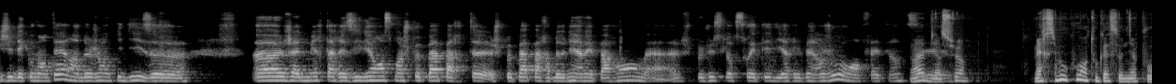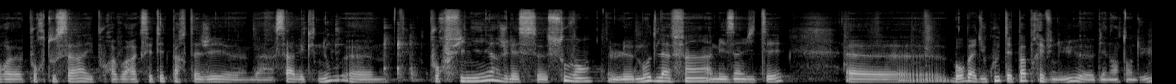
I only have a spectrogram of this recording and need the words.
j'ai des commentaires hein, de gens qui disent euh, j'admire ta résilience. Moi je peux pas je peux pas pardonner à mes parents. Bah, je peux juste leur souhaiter d'y arriver un jour en fait. Hein. Oui, bien sûr. Merci beaucoup en tout cas Sonia pour, euh, pour tout ça et pour avoir accepté de partager bah, ça avec nous. pour finir, je laisse souvent le mot de la fin à mes invités. Euh, bon, bah, du coup, tu n'es pas prévenu, euh, bien entendu.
